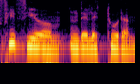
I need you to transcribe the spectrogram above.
Oficio de lectura.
